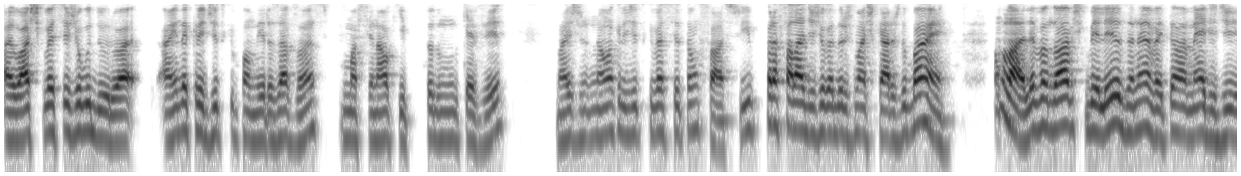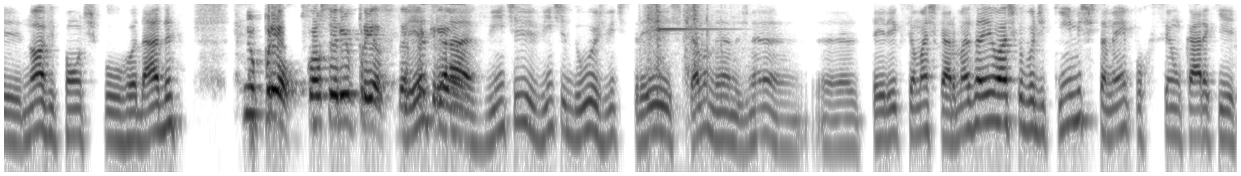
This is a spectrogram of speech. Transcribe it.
eu acho que vai ser jogo duro. Eu ainda acredito que o Palmeiras avance, uma final que todo mundo quer ver, mas não acredito que vai ser tão fácil. E para falar de jogadores mais caros do Bayern, vamos lá, Lewandowski, beleza, né? Vai ter uma média de 9 pontos por rodada. E o preço? Qual seria o preço dessa preço, criança? Ah, 20, 22, 23, pelo menos, né? É, teria que ser mais caro. Mas aí eu acho que eu vou de Kimmich também, por ser um cara que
